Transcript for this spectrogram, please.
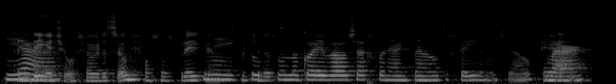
ja. een dingetje of zo. Dat is ook niet vanzelfsprekend. Nee, dat je klopt. dat, Want dan kan je wel zeggen van ja, ik ben wel tevreden met mezelf. Ja. Maar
